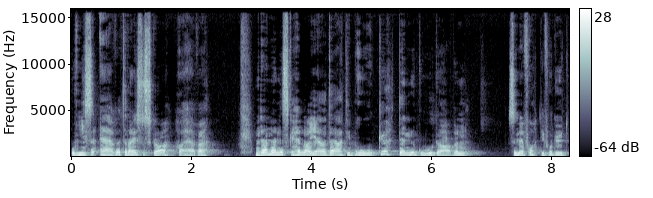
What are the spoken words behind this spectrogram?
og vise ære til de som skal ha ære. Men det mennesket heller gjør, det er at de bruker denne gode gaven som vi har fått ifra Gud.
